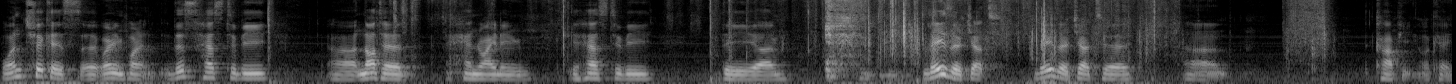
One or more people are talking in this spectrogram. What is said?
one trick is uh, very important. This has to be uh, not a handwriting. It has to be the um, laser jet, laser jet uh, uh, copy. Okay,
